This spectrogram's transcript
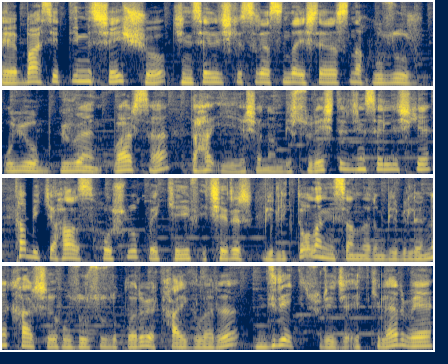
e, bahsettiğimiz şey şu. Cinsel ilişki sırasında eşler arasında huzur, uyum, güven varsa daha iyi yaşanan bir süreçtir cinsel ilişki. Tabii ki haz, hoşluk ve keyif içerir. Birlikte olan insanların birbirlerine karşı huzursuzlukları ve kaygıları direkt sürece etkiler ve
